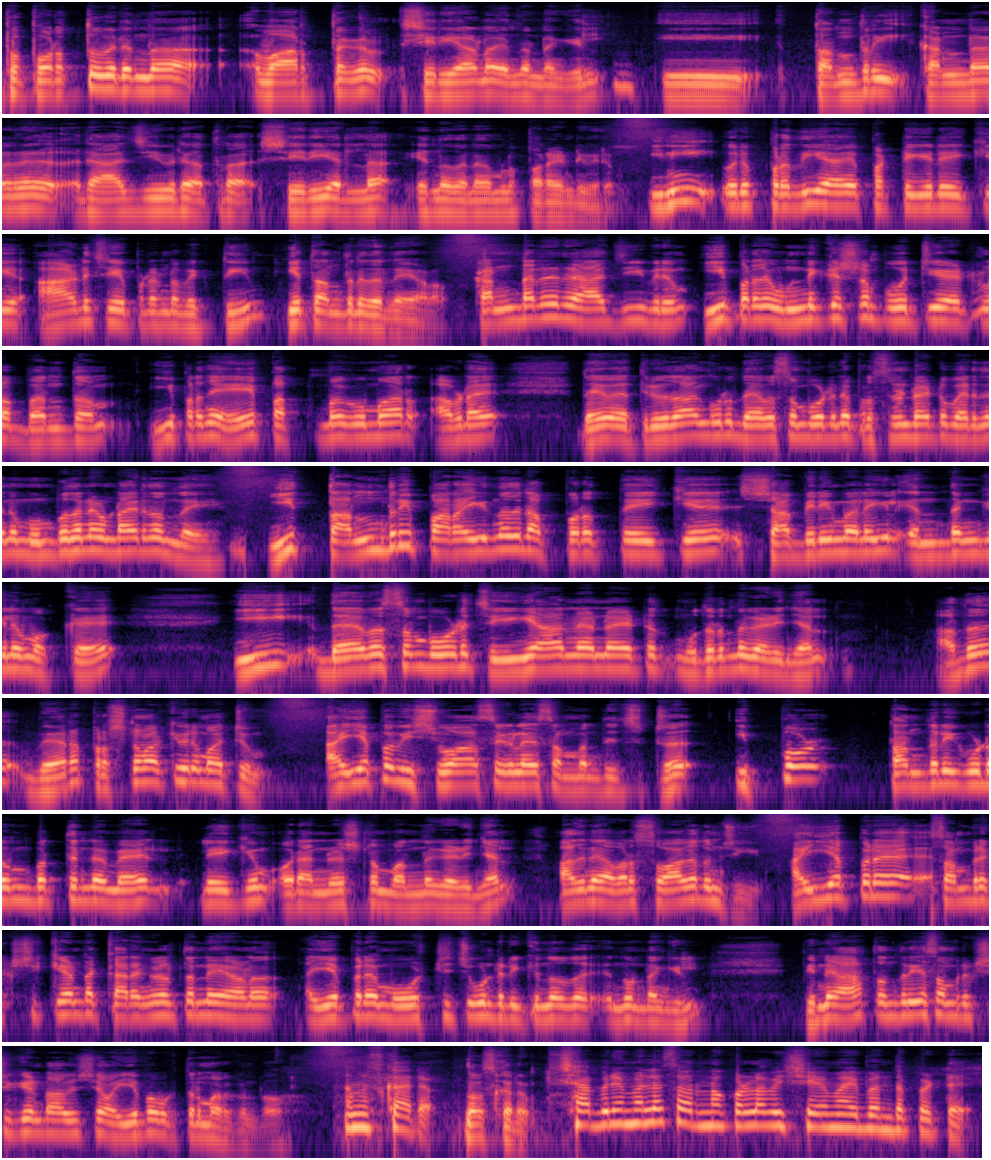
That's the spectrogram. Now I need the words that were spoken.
ഇപ്പൊ പുറത്തു വരുന്ന വാർത്തകൾ ശരിയാണോ എന്നുണ്ടെങ്കിൽ ഈ തന്ത്രി കണ്ഠന് രാജീവര് അത്ര ശരിയല്ല എന്ന് തന്നെ നമ്മൾ പറയേണ്ടി വരും. ഇനി ഒരു പ്രതിയായ പട്ടികയിലേക്ക് ആഡ് ചെയ്യപ്പെടേണ്ട വ്യക്തിയും ഈ തന്ത്രി തന്നെയാണ്. കണ്ഠന് രാജീവരും ഈ പറഞ്ഞ ഉണ്ണികൃഷ്ണൻ പോറ്റിയായിട്ടുള്ള ബന്ധം ഈ പറഞ്ഞ എ പത്മകുമാർ അവിടെ തിരുവിതാംകൂർ ദേവസ്വം ബോർഡിന്റെ പ്രസിഡന്റായിട്ട് വരുന്നതിന് മുമ്പ് തന്നെ ഉണ്ടായിരുന്നേ ഈ തന്ത്രി പറയുന്നതിനപ്പുറത്തേക്ക് ശബരിമലയിൽ എന്തെങ്കിലുമൊക്കെ ഈ ദേവസ്വം ബോർഡ് ചെയ്യാനായിട്ട് മുതിർന്നു കഴിഞ്ഞാൽ അത് വേറെ പ്രശ്നമാക്കി ഒരു മാറ്റും. അയ്യപ്പ വിശ്വാസികളെ സംബന്ധിച്ചിട്ട് ഇപ്പോൾ തന്ത്രി കുടുംബത്തിന്റെ മേലേക്കും ഒരു അന്വേഷണം വന്നു കഴിഞ്ഞാൽ അതിനെ അവർ സ്വാഗതം ചെയ്യും. അയ്യപ്പനെ സംരക്ഷിക്കേണ്ട കരങ്ങൾ തന്നെയാണ് അയ്യപ്പനെ മോഷ്ടിച്ചുകൊണ്ടിരിക്കുന്നത് എന്നുണ്ടെങ്കിൽ പിന്നെ ആ തന്ത്രിയെ സംരക്ഷിക്കേണ്ട ആവശ്യം അയ്യപ്പ ഭക്തന്മാർക്കുണ്ടോ? നമസ്കാരം. നമസ്കാരം. ശബരിമല സ്വർണക്കൊള്ള വിഷയവുമായി ബന്ധപ്പെട്ട്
